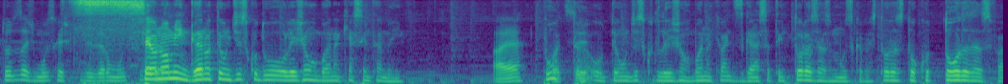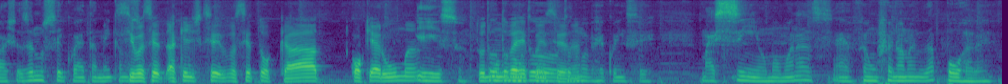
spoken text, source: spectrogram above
todas as músicas que fizeram muito Se eu não me engano, tem um disco do Legião Urbana que é assim também. Ah, é? Puta, ou tem um disco do Legião Urbana que é uma desgraça, tem todas as músicas, velho. todas tocou todas as faixas. Eu não sei qual é também, Se sei. você, aqueles que você- tocar, qualquer uma. Isso. todo mundo vai reconhecer, Todo né? mundo vai reconhecer. Mas sim, o Mamonas é, foi um fenômeno da porra, velho.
